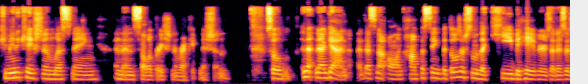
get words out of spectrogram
communication and listening, and then celebration and recognition. So again, that's not all encompassing, but those are some of the key behaviors that as a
